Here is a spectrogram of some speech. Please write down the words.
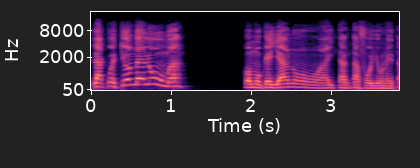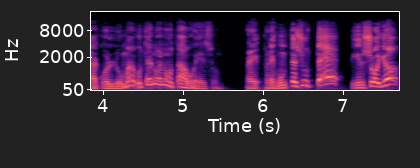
La cuestión de Luma, como que ya no hay tanta folloneta con Luma. Usted no ha notado eso. pregúntese usted, pienso yo,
